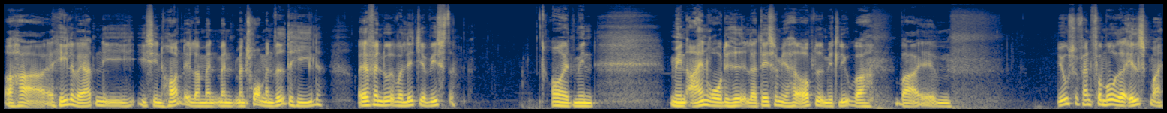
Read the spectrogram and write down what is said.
og har hele verden i, i sin hånd, eller man, man, man tror, man ved det hele. Og jeg fandt ud af, hvor lidt jeg vidste. Og at min, min egenrådighed, eller det, som jeg havde oplevet i mit liv, var, var øh, Josef han formåede at elske mig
